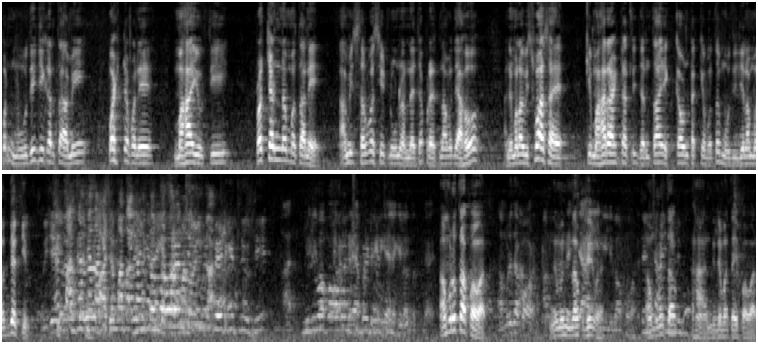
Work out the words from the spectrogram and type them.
पण मोदीजीकरता आम्ही स्पष्टपणे महायुती प्रचंड मताने आम्ही सर्व सीट निवडून आणण्याच्या प्रयत्नामध्ये आहो आणि मला विश्वास आहे की महाराष्ट्रातली जनता एक्कावन्न टक्के मतं मोदीजीला मत देतील? अमृता पवार. अमृता पवार. निलिमा त्यांची आई निलिमा पवार. अमृता हां निलिमाताई पवार.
